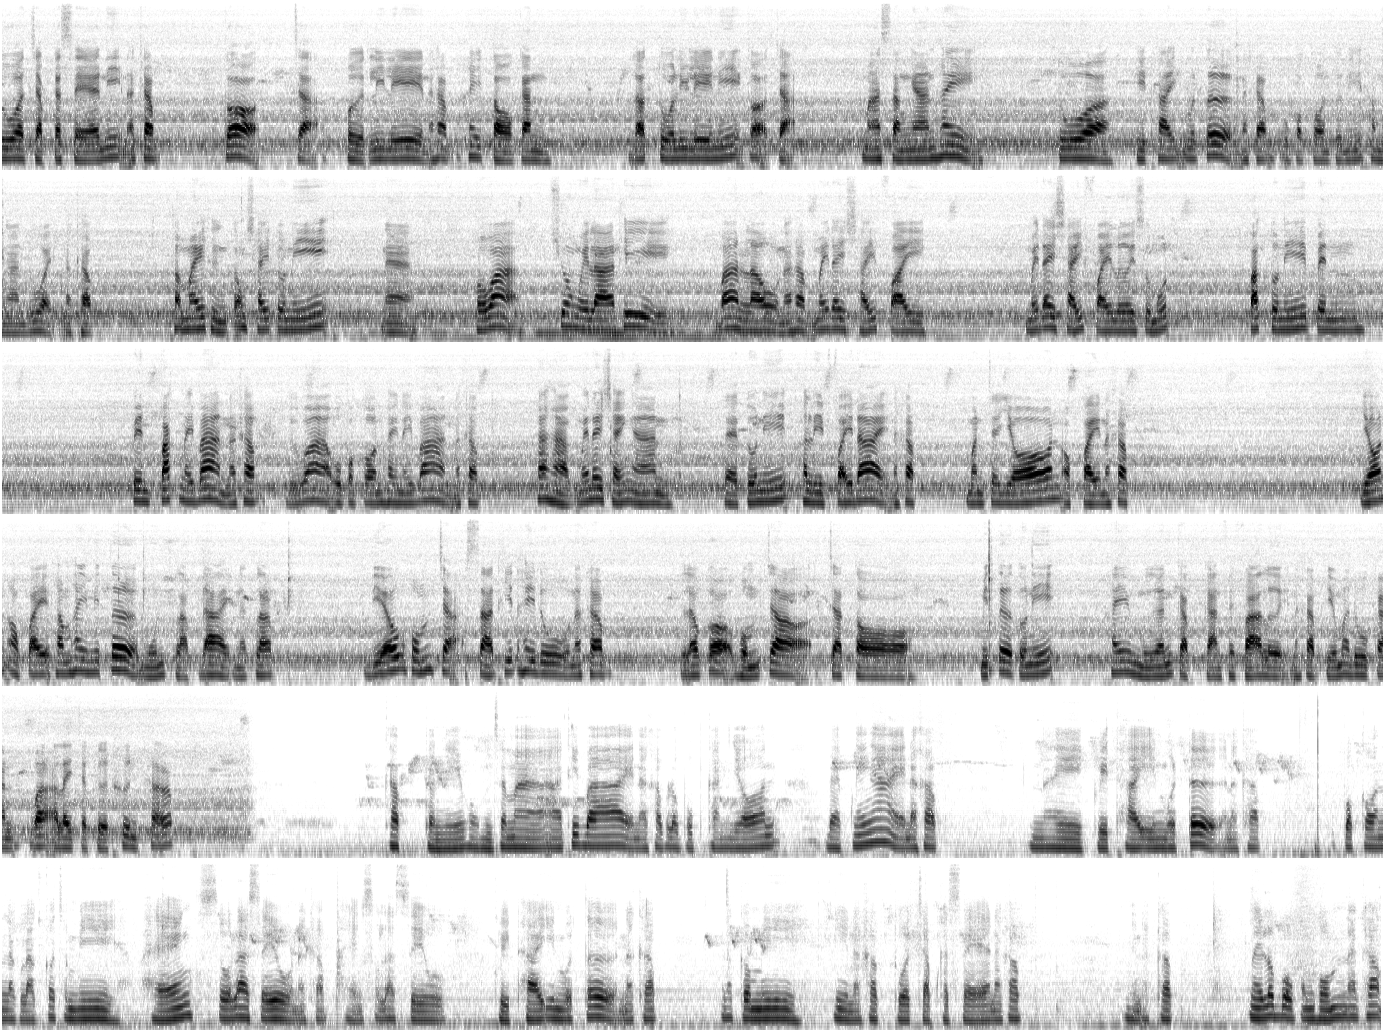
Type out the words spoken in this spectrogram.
ตัวจับกระแสนี้นะครับ ก็จะ เปิดรีเลย์นะครับ ให้ต่อกัน แล้วตัวรีเลย์นี้ก็จะมาสั่งงานให้ตัวดีไทอินเวอร์เตอร์นะครับ อุปกรณ์ตัวนี้ทำงานด้วยนะครับทำไมถึงต้องใช้ตัวนี้นะเพราะว่าช่วงเวลาที่บ้านเรานะครับ ไม่ได้ใช้ไฟ ไม่ได้ใช้ไฟเลยสมมติปลั๊กตัวนี้เป็น เป็นปลั๊กในบ้านนะครับ หรือว่าอุปกรณ์ภายในบ้านนะครับ ถ้าหากไม่ได้ใช้งาน แต่ตัวนี้ผลิตไฟได้นะครับ มันจะย้อนออกไปนะครับ ย้อนออกไปทำให้มิเตอร์หมุนกลับได้นะครับ เดี๋ยวผมจะสาธิตให้ดูนะครับ แล้วก็ผมจะจะต่อมิเตอร์ตัวนี้ให้เหมือนกับการไฟฟ้าเลยนะครับ เดี๋ยวมาดูกันว่าอะไรจะเกิดขึ้นครับ ตอนนี้ผมจะมาอธิบายนะครับระบบการย้อนแบบง่ายๆนะครับ ในกริดไทยอินเวอร์เตอร์นะครับ อุปกรณ์หลักๆก็จะมีแผงโซลาเซลล์นะครับแผงโซลาเซลล์กริดไทยอินเวอร์เตอร์นะครับ แล้วก็มีนี่นะครับตัวจับกระแสนะครับนี่นะครับ ในระบบของผมนะครับ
